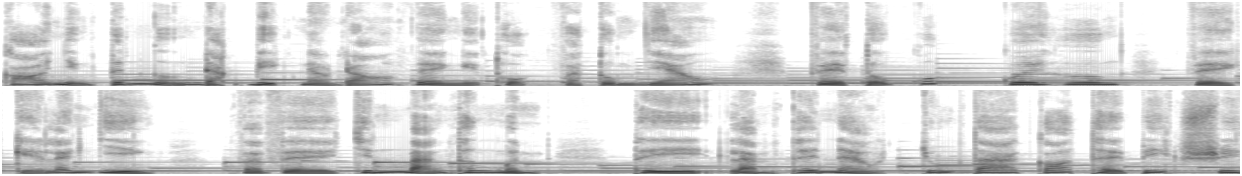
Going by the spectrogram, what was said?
có những tín ngưỡng đặc biệt nào đó về nghệ thuật và tôn giáo, về tổ quốc, quê hương, về kẻ láng giềng và về chính bản thân mình, thì làm thế nào chúng ta có thể biết suy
